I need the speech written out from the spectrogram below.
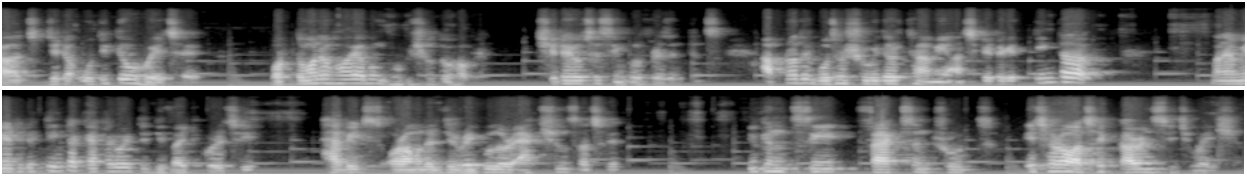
কাজ, যেটা অতীতেও হয়েছে, বর্তমানেও হয় এবং ভবিষ্যতেও হবে। সেটাই হচ্ছে সিম্পল প্রেজেন্ট টেন্স আপনাদের বোঝার সুবিধার্থে আমি আজকে এটাকে তিনটা মানে আমি এটাকে তিনটা ক্যাটাগরিতে ডিভাইড করেছি হ্যাবিটস ওর আমাদের যে রেগুলার অ্যাকশনস আছে you can see facts and truth এছাড়াও আছে কারেন্ট সিচুয়েশন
